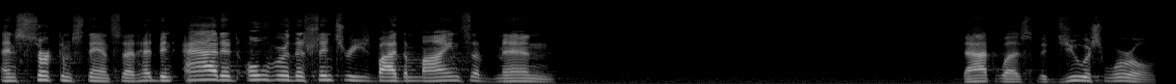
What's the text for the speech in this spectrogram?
and circumstance that had been added over the centuries by the minds of men. That was the Jewish world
